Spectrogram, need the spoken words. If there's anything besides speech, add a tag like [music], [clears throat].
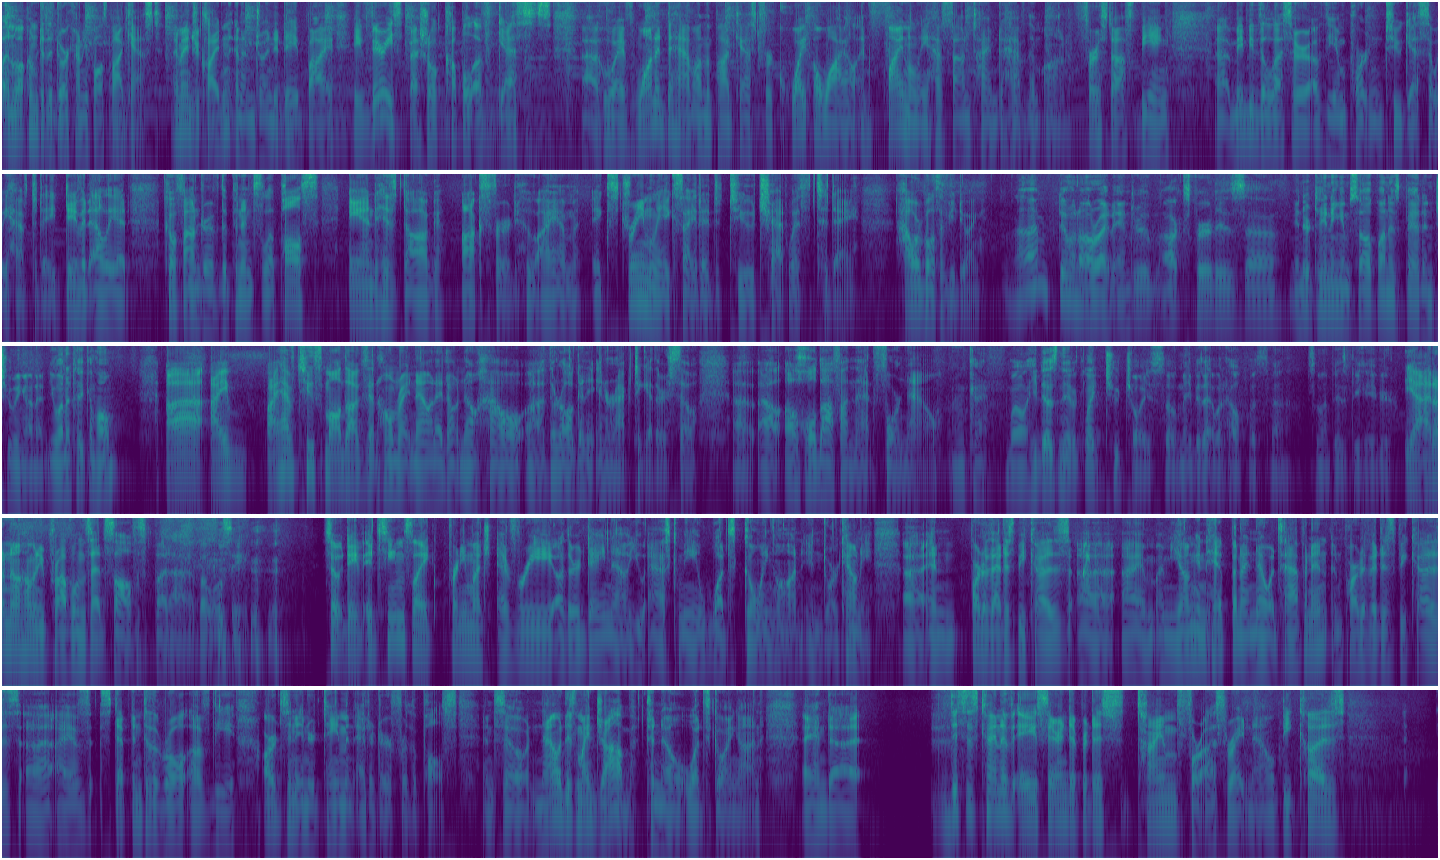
And welcome to the Door County Pulse podcast. I'm Andrew Kleidon, and I'm joined today by a very special couple of guests uh, who I've wanted to have on the podcast for quite a while and finally have found time to have them on. First off, being uh, maybe the lesser of the important two guests that we have today David Elliott, co founder of the Peninsula Pulse, and his dog, Oxford, who I am extremely excited to chat with today. How are both of you doing? I'm doing all right, Andrew. Oxford is uh, entertaining himself on his bed and chewing on it. You want to take him home? Uh, I I have two small dogs at home right now, and I don't know how uh, they're all going to interact together. So uh, I'll, I'll hold off on that for now. Okay. Well, he does need like chew choice, so maybe that would help with uh, some of his behavior. Yeah, I don't know how many problems that solves, but uh, but we'll see. [laughs] So, Dave, it seems like pretty much every other day now you ask me what's going on in Door County. Uh, and part of that is because uh, I'm, I'm young and hip and I know what's happening. And part of it is because uh, I have stepped into the role of the arts and entertainment editor for The Pulse. And so now it is my job to know what's going on. And, uh, this is kind of a serendipitous time for us right now because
